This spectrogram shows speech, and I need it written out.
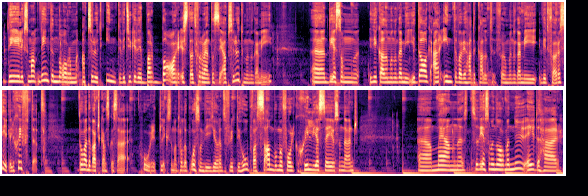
Det är, liksom, det är inte norm, absolut inte. Vi tycker det är barbariskt att förvänta sig absolut monogami. Eh, det som vi kallar monogami idag är inte vad vi hade kallat för monogami vid förra sekelskiftet. Då hade det varit ganska så här horigt liksom att hålla på som vi gör, att flytta ihop, vara sambo med folk och skilja sig och sånt där. Eh, men så det som är normen nu är ju det här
